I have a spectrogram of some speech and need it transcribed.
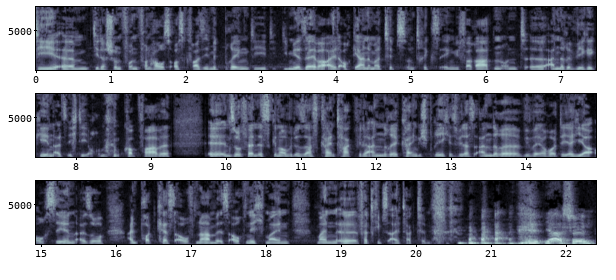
die, ähm, die das schon von, von Haus aus quasi mitbringen, die, die, die mir selber halt auch gerne mal Tipps und Tricks irgendwie verraten und äh, andere Wege gehen, als ich die auch im Kopf habe. Äh, insofern ist genau wie du sagst, kein Tag wie der andere, kein Gespräch ist wie das andere, wie wir ja heute ja hier auch sehen. Also ein Podcast-Aufnahme ist auch nicht mein mein äh, Vertriebsalltag, Tim. ja, schön.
